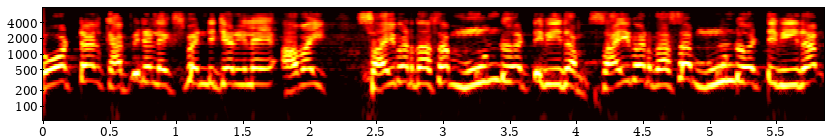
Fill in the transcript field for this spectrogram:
டோட்டல் கேபிட்டல் எக்ஸ்பெண்டிச்சரிலே அவை சைபர் தசம் மூன்று எட்டு வீதம். சைபர் தசம் மூன்று எட்டு வீதம்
